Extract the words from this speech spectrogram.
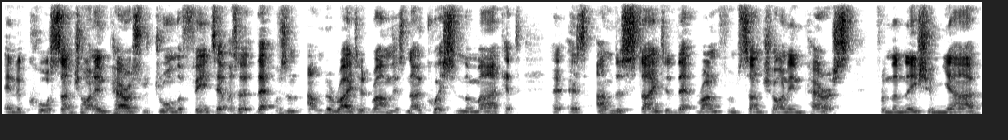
And of course, Sunshine in Paris was drawn the fence. That was a that was an underrated run. There's no question the market has understated that run from Sunshine in Paris from the Nisham yard,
